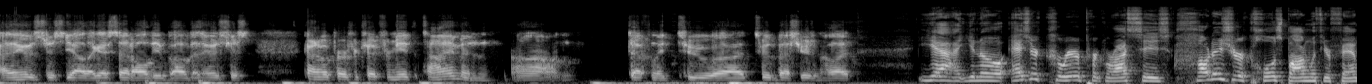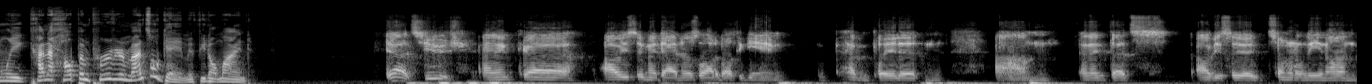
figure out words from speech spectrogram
I think it was just yeah, like I said, all the above. I think it was just kind of a perfect fit for me at the time, and um, definitely two uh, two of the best years of my life. Yeah, you know, as your career progresses, how does your close bond with your family kind of help improve your mental game, if you don't mind? Yeah, it's huge. I think uh, obviously my dad knows a lot about the game, haven't played it, and um, I think that's obviously someone to lean on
